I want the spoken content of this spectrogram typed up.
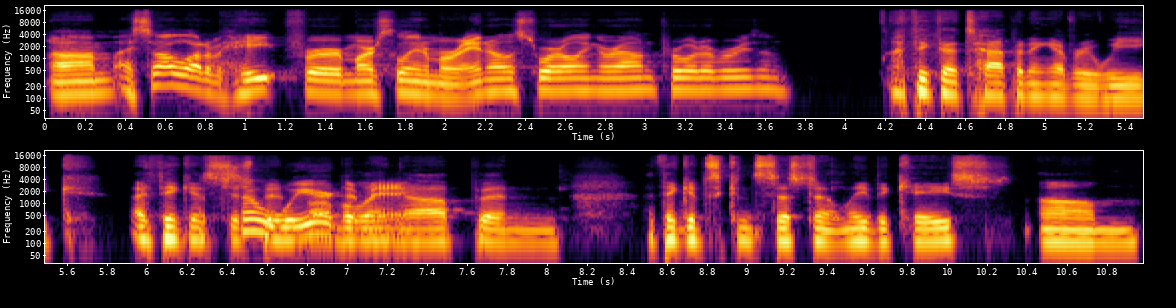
Um, I saw a lot of hate for Marcelino Moreno swirling around for whatever reason. I think that's happening every week. I think it's That's just so been weird bubbling up, and I think it's consistently the case. Um.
